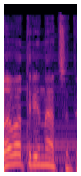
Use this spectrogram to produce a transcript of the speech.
Глава 13.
